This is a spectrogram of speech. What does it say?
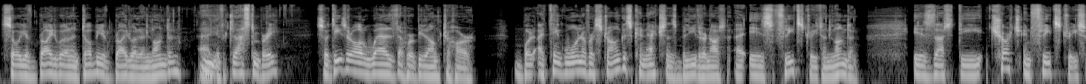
So you have Bridewell in Dublin, you have Bridewell in London, uh, mm. you have Glastonbury. So these are all wells that were belong to her. But I think one of her strongest connections, believe it or not, uh, is Fleet Street in London. Is that the church in Fleet Street,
